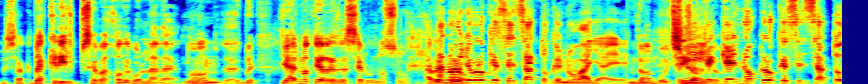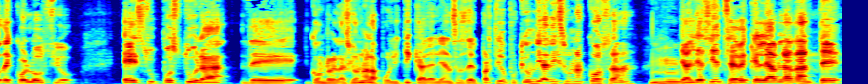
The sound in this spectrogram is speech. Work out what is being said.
Exacto. Ve a Krill, se bajó de volada, ¿no? Ya no te arriesgas a ser un oso. A ah, no, pero- yo creo que es sensato que no vaya, ¿eh? No, muy Sí. Lo que, que no creo que es sensato de Colosio es su postura de con relación a la política de alianzas del partido, porque un día dice una cosa y al día siguiente se ve que le habla a Dante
